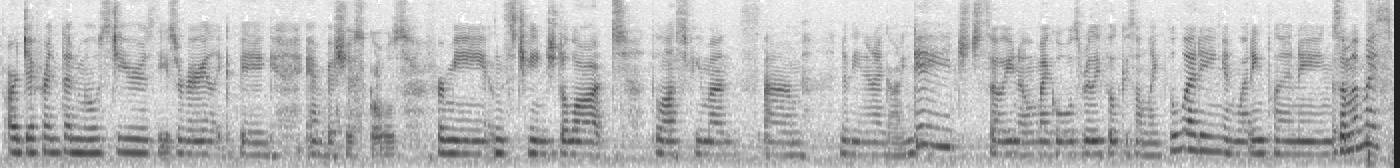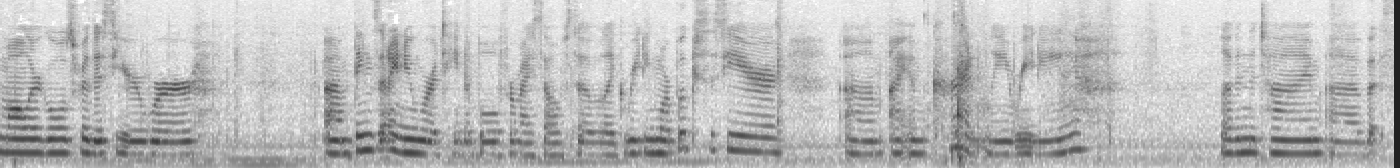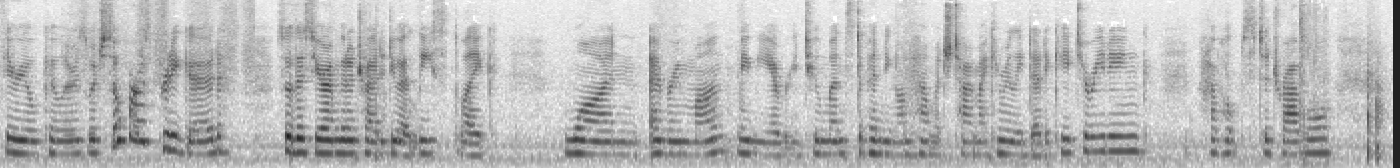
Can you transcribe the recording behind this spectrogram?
are different than most years. These are very like big, ambitious goals for me. Things changed a lot the last few months. Um, Naveen and I got engaged. So, you know, my goals really focus on like the wedding and wedding planning. Some of my smaller goals for this year were um, things that I knew were attainable for myself. So like reading more books this year. Um, I am currently reading Love in the Time of Serial Killers, which so far is pretty good. So this year I'm going to try to do at least like one every month, maybe every two months, depending on how much time I can really dedicate to reading. Have hopes to travel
